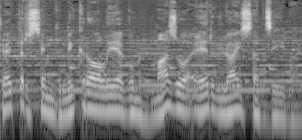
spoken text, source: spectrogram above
400 mikroliegumi mazo ērgļu aizsardzībai.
